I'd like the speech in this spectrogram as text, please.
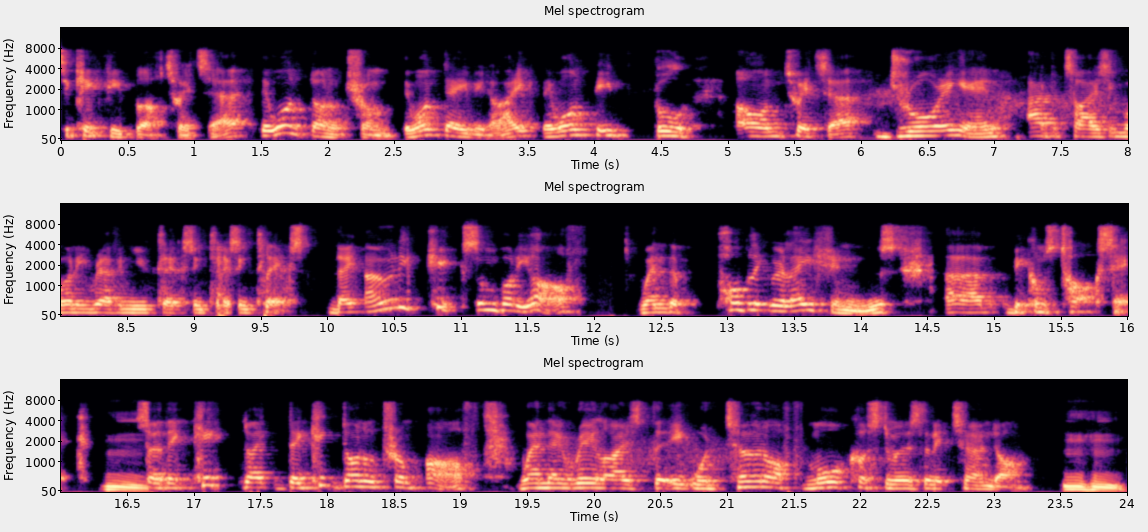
to kick people off Twitter. They want Donald Trump. They want David Icke. They want people on Twitter drawing in advertising money, revenue, clicks and clicks and clicks. They only kick somebody off when the public relations uh, becomes toxic. Mm. So they kicked like they kicked Donald Trump off when they realised that it would turn off more customers than it turned on. Mhm.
